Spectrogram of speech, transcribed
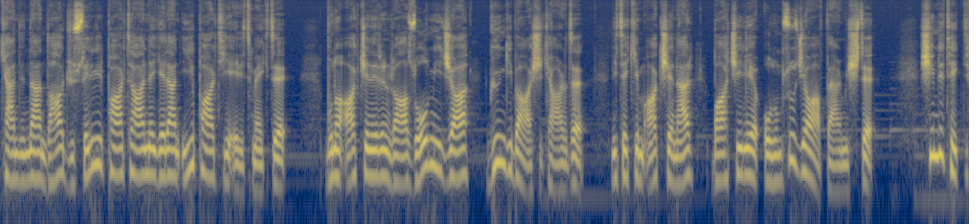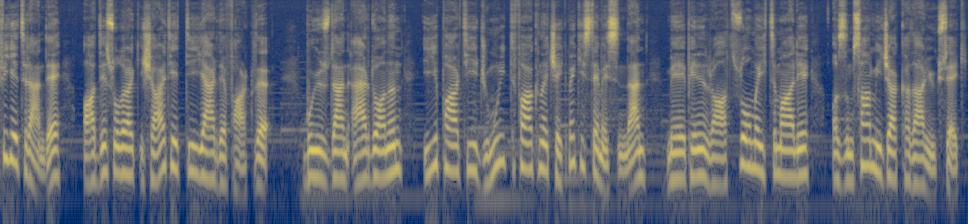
kendinden daha cüsseli bir parti haline gelen İyi Parti'yi eritmekti. Buna Akşener'in razı olmayacağı gün gibi aşikardı. Nitekim Akşener Bahçeli'ye olumsuz cevap vermişti. Şimdi teklifi getiren de adres olarak işaret ettiği yerde farklı. Bu yüzden Erdoğan'ın İyi Parti'yi Cumhur İttifakı'na çekmek istemesinden MHP'nin rahatsız olma ihtimali azımsanmayacak kadar yüksek.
